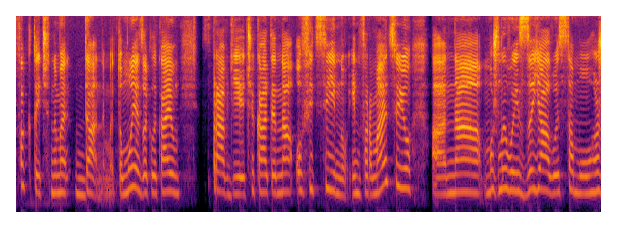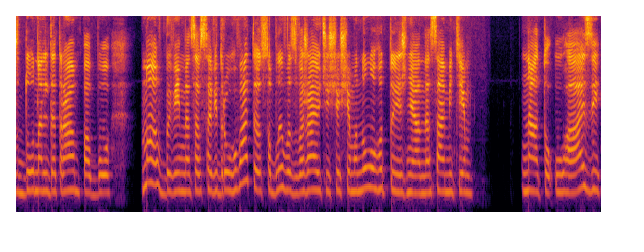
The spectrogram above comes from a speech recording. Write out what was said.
фактичними даними. Тому я закликаю справді чекати на офіційну інформацію, а на можливої заяви самого ж Дональда Трампа. бо Мав би він на це все відреагувати, особливо зважаючи, що ще минулого тижня на саміті НАТО у Гаазі,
